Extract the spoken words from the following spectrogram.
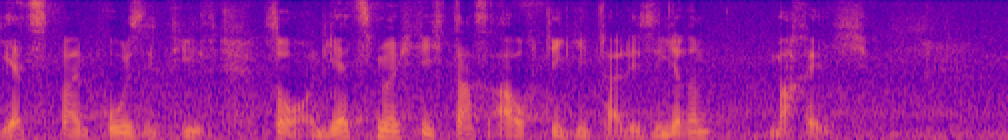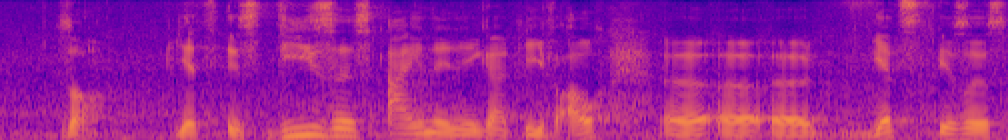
jetzt beim Positiv. So, und jetzt möchte ich das auch digitalisieren. Mache ich. So, jetzt ist dieses eine Negativ auch, äh, äh, äh, jetzt ist es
